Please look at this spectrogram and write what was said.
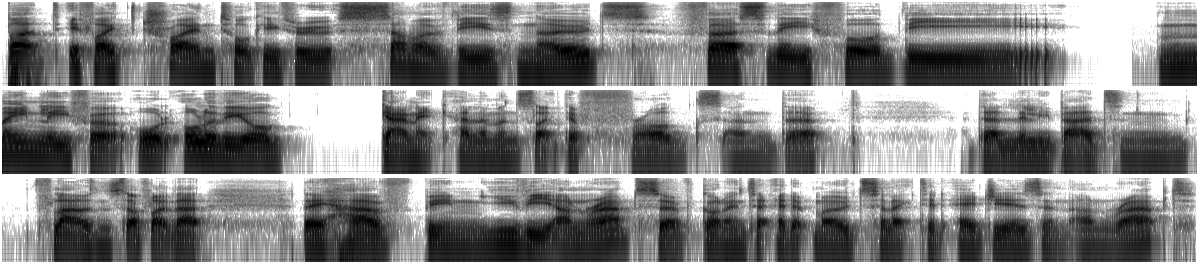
But if I try and talk you through some of these nodes, firstly for the mainly for all, all of the organic elements like the frogs and the the lily pads and flowers and stuff like that, they have been UV unwrapped. So I've gone into edit mode, selected edges and unwrapped.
